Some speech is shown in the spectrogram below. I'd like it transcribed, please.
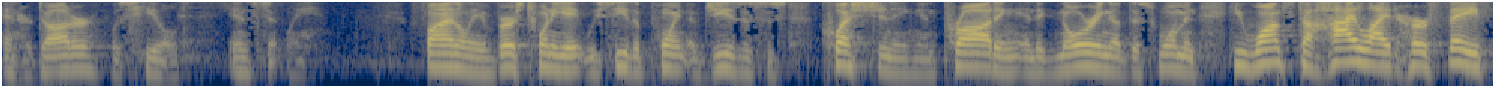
and her daughter was healed instantly. Finally, in verse 28, we see the point of Jesus' questioning and prodding and ignoring of this woman. He wants to highlight her faith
